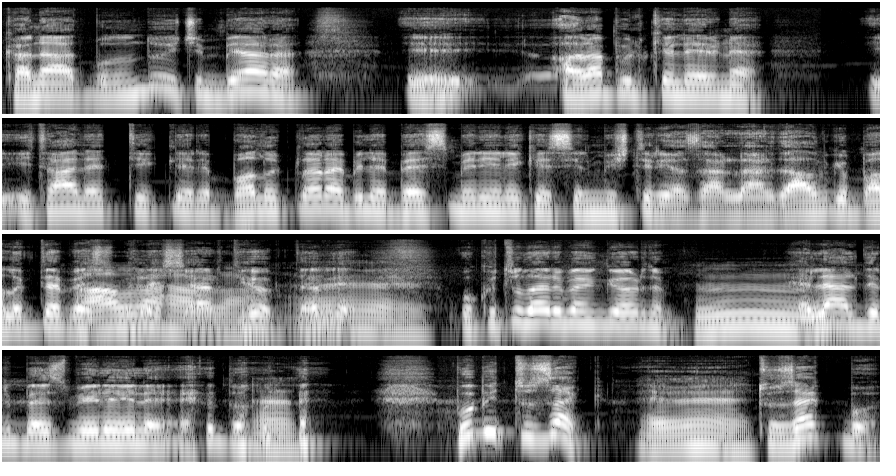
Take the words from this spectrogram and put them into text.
kanaat bulunduğu için bir ara e, Arap ülkelerine ithal ettikleri balıklara bile besmele kesilmiştir yazarlardı. Halbuki balıkta besmele Allah şartı Allah. yok tabi. Evet. O kutuları ben gördüm. Hmm. Helaldir besmele ile. evet. bu bir tuzak. Evet. Tuzak bu.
